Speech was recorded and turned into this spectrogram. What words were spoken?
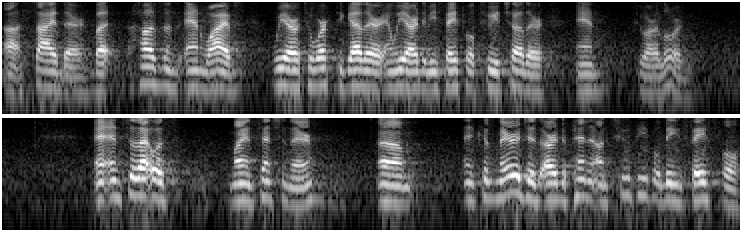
uh, side there, but husbands and wives, we are to work together and we are to be faithful to each other and to our Lord. And, and so that was my intention there. Um, because marriages are dependent on two people being faithful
